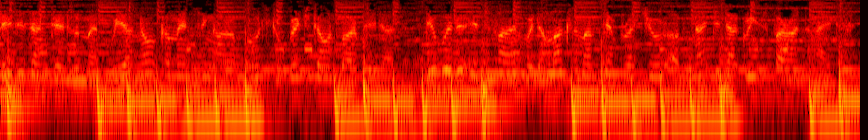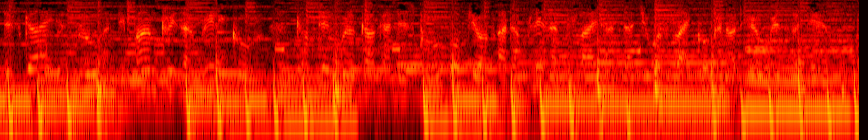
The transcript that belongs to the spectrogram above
Ladies and gentlemen, we are now commencing our approach to Bridgetown, Barbados. The weather is fine with a maximum temperature of 90 degrees Fahrenheit. The sky is blue and the palm trees are really cool. Captain Wilcock and his crew hope you have had a pleasant flight and that you will fly Coconut Airways again.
